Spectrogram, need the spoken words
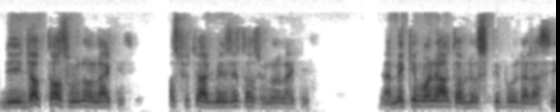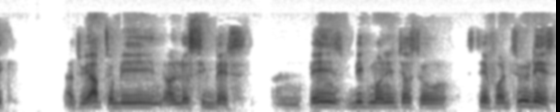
The doctors will not like it. Hospital administrators will not like it. They are making money out of those people that are sick. That we have to be on those sick beds and paying big money just to stay for two days.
